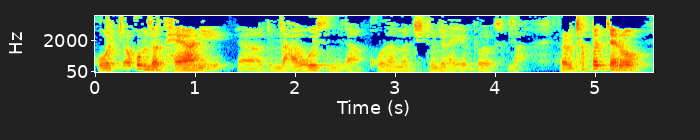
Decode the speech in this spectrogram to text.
그걸 조금 더 대안이 어, 좀 나오고 있습니다. 그걸 한번 집중적으로 해결해 보겠습니다. 여러분, 첫 번째로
